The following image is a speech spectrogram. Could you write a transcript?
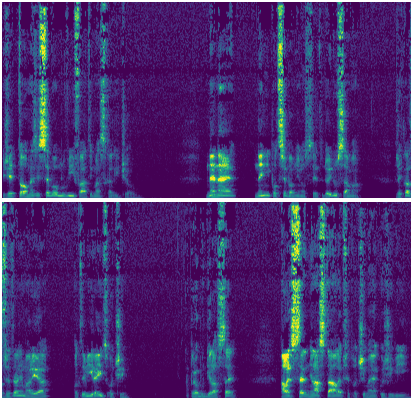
že to mezi sebou mluví Fátima s Chadíčou. Ne, ne, není potřeba mě nosit, dojdu sama, řekla zřetelně Maria, otevírajíc oči. Probudila se, ale sen měla stále před očima jako živý,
